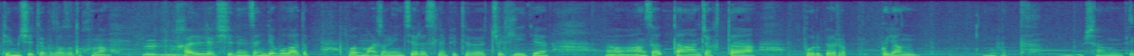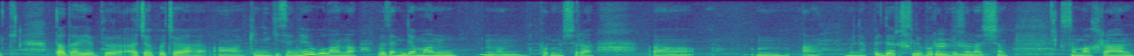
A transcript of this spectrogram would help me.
темиші де булазы духна халле шидензен де болады ол мажын интереслі бите чилги де анзат та анжақта пурбер буян вот. Шамбек тада ебі ажа бажа кенегизене боланы өзем ман пурнышыра мля пілдершілі бұрын вижынашым сумахран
